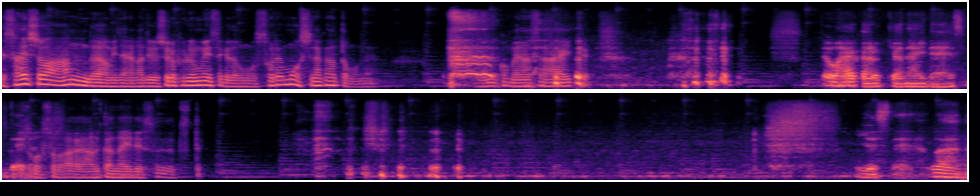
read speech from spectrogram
で最初はあんだよみたいな感じで後ろ振り向いてたけど、もうそれもうしなくなったもんね。ごめんなさいって。でも早く歩く気はないです、みたいなそ。うそう、歩かないです、つって。いいですね。まあ、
